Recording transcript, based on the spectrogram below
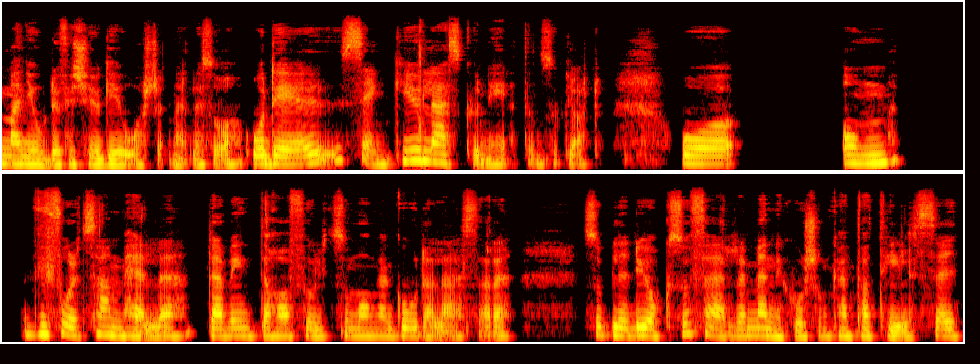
man gjorde för 20 år sedan eller så. Och det sänker ju läskunnigheten såklart. Och om vi får ett samhälle där vi inte har fullt så många goda läsare så blir det också färre människor som kan ta till sig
